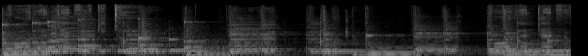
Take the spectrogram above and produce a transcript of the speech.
452 453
